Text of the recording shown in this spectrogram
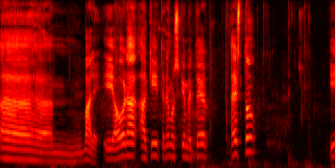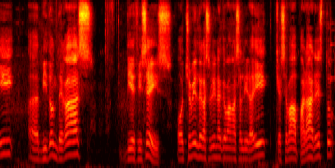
ehm, Vale, y ahora aquí tenemos que meter esto Y eh, bidón de gas 16 8000 de gasolina que van a salir ahí Que se va a parar esto.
